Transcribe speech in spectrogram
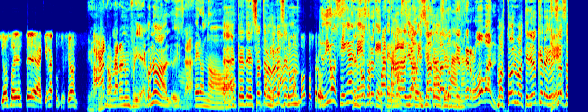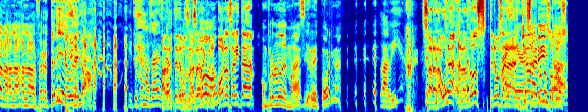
yo soy este aquí en la construcción. Ah, no ganan un friego, no, Luisa. Pero no. Eh, te- de eso te lo ganas en un. Yo digo 100 al en mes dos, o tres qué, pero patadas, ya te 250 hiciste a la 200. semana. roban. Más todo el material que regresas a la, a, la, a la ferretería, güey, no. ¿Y tú cómo sabes? A ver, tenemos a Sara con... Hola, Sarita. Compra uno de más y retorna. Todavía. Sara, a la una, a las dos, tenemos a Sarah. Giselle con Sarita. nosotros.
